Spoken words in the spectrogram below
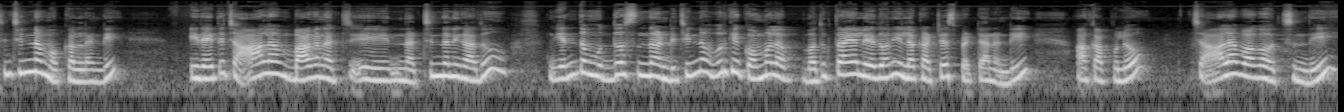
చిన్న చిన్న మొక్కలండి. ఇదైతే చాలా బాగా నచ్చి నచ్చిందని కాదు. ఎంత ముద్దొస్తుందో అండి. చిన్న ఊరికి కొమ్మలు బతుకుతాయో లేదో అని ఇలా కట్ చేసి పెట్టానండి. ఆ కప్పులో. చాలా బాగా వచ్చింది.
